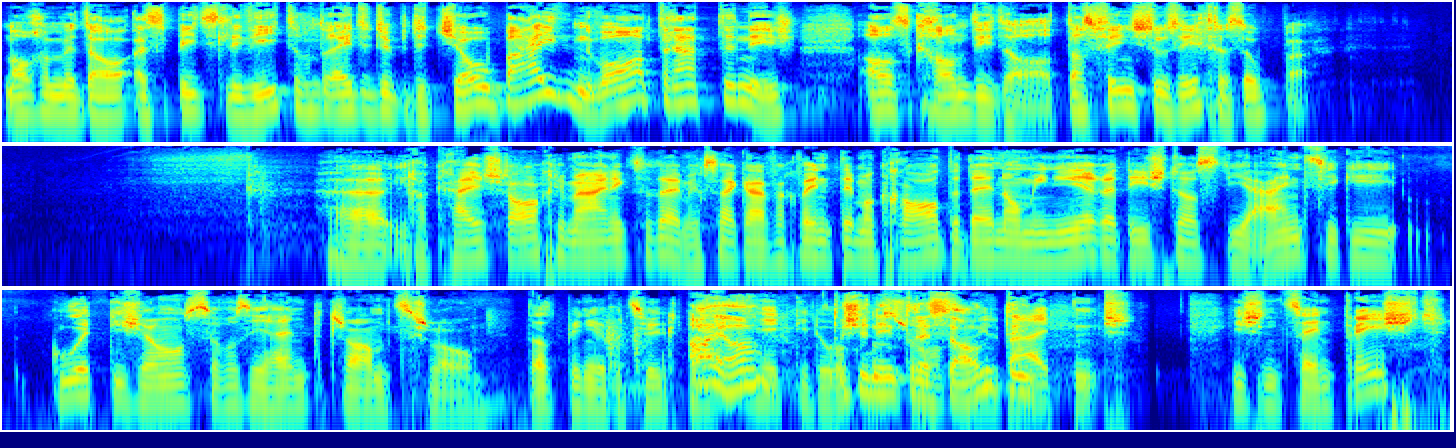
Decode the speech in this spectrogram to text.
machen wir da ein bisschen weiter und reden über den Joe Biden, der antreten ist als Kandidat. Das findest du sicher super. Äh, ich habe keine starke Meinung zu dem. Ich sage einfach, wenn die Demokraten den nominieren, ist das die einzige gute Chance, die sie haben, Trump zu schlagen. Das bin ich überzeugt. Ah ja, das ist ein interessanter. Biden ist ein Zentrist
